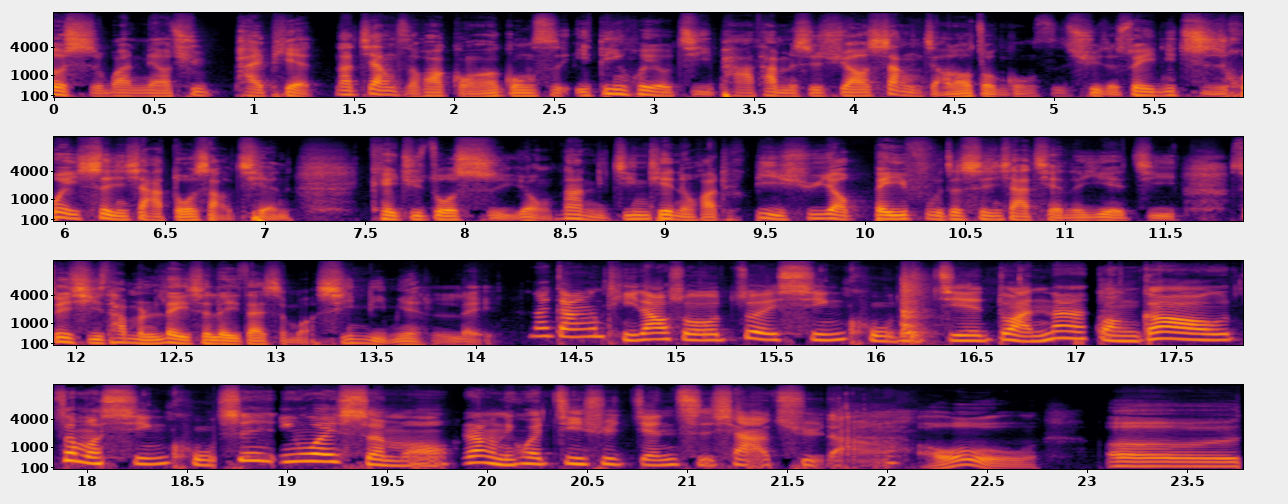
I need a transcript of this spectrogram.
二十万你要去拍片，那这样子的话，广告公司一定会有几趴，他们是需要上缴到总公司去的，所以你只会剩下多少钱可以去做使用。那你今天的话，就必须要背负这剩下钱的业绩，所以其实他们累是累在什么？心里面很累。那刚刚提到说最辛苦的阶段，那广告这么辛苦，是因为什么让你会继续坚持下去的？哦，呃。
